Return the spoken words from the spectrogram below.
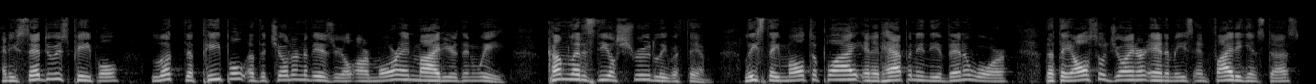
And he said to his people, Look, the people of the children of Israel are more and mightier than we. Come, let us deal shrewdly with them, lest they multiply, and it happen in the event of war, that they also join our enemies and fight against us,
